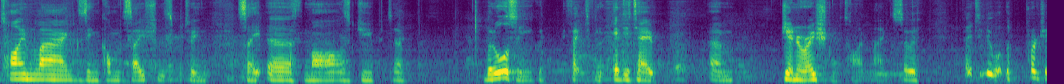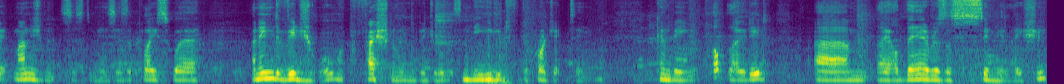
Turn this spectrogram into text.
time lags in conversations between, say, Earth, Mars, Jupiter. But also, you could effectively edit out um, generational time lags. So, if, effectively what the project management system is is a place where an individual, a professional individual that's needed for the project team, can be uploaded. Um, they are there as a simulation.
